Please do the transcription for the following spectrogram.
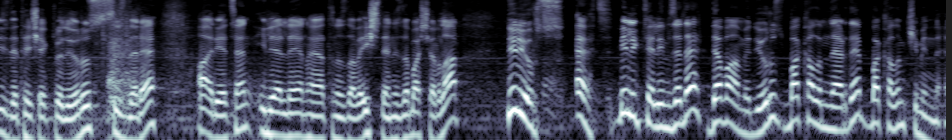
biz de teşekkür ediyoruz sizlere. Ayrıyeten ilerleyen hayatınızda ve işlerinizde başarılar diliyoruz. Evet, birlikteliğimize de devam ediyoruz. Bakalım nerede, bakalım kiminle.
